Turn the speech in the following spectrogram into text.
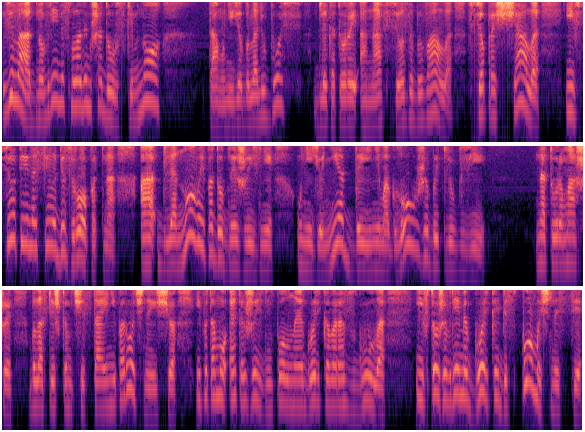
вела одно время с молодым Шадурским, но там у нее была любовь, для которой она все забывала, все прощала и все переносила безропотно, а для новой подобной жизни у нее нет, да и не могло уже быть любви. Натура Маши была слишком чиста и непорочна еще, и потому эта жизнь полная горького разгула и в то же время горькой беспомощности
